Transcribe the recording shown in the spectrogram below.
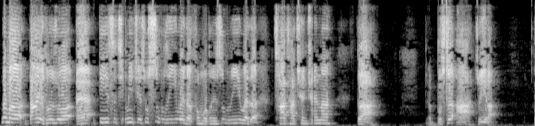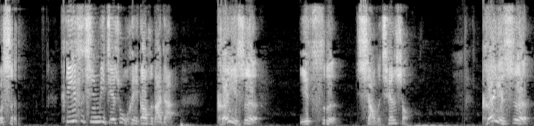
那么，当然有同学说，哎，第一次亲密接触是不是意味着疯魔同学是不是意味着叉叉圈圈呢？对吧？呃，不是啊，注意了，不是。第一次亲密接触，我可以告诉大家，可以是一次小的牵手，可以是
